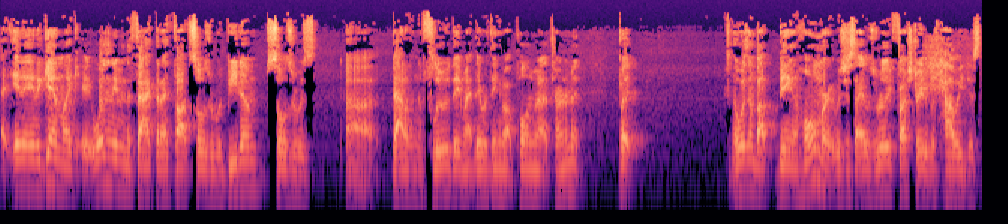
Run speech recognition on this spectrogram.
And, and again, like it wasn't even the fact that I thought Sulzer would beat him. Sulzer was uh, battling the flu. They might they were thinking about pulling him out of the tournament, but it wasn't about being a homer. It was just I was really frustrated with how he just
